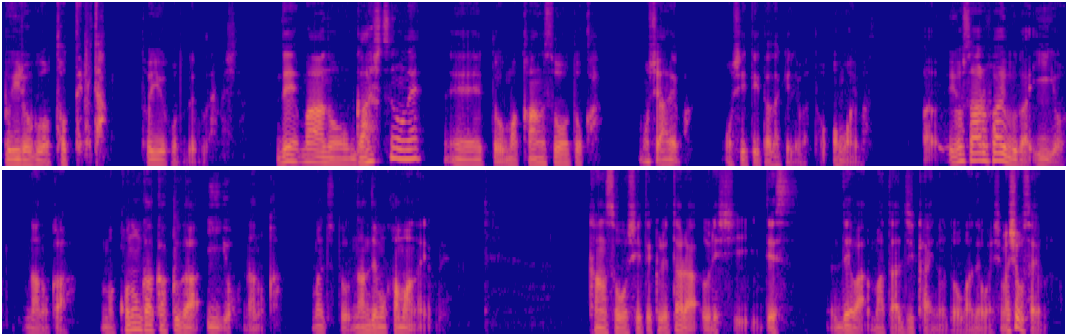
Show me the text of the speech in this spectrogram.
Vlog を撮ってみたということでございました。でまああの画質のねえっ、とまあ感想とかもしあれば教えていただければと思います。EOSR5 がいいよなのか、まあ、この画角がいいよなのか、まあ、ちょっと何でも構わないので感想を教えてくれたら嬉しいです。ではまた次回の動画でお会いしましょう。さようなら。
